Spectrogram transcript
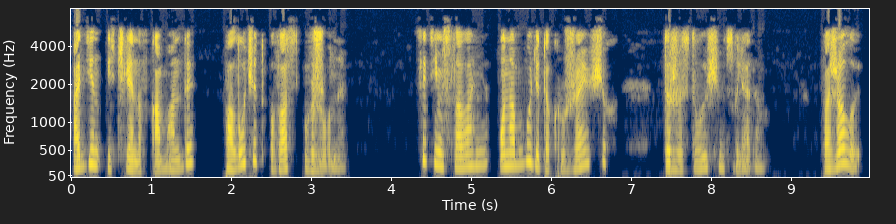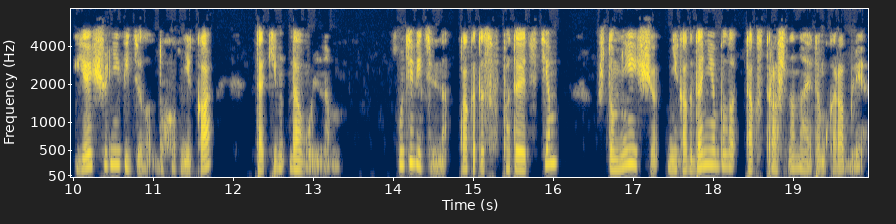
один из членов команды получит вас в жены. С этими словами он обводит окружающих торжествующим взглядом. Пожалуй, я еще не видела духовника таким довольным. Удивительно, как это совпадает с тем, что мне еще никогда не было так страшно на этом корабле.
